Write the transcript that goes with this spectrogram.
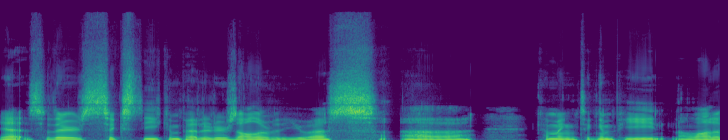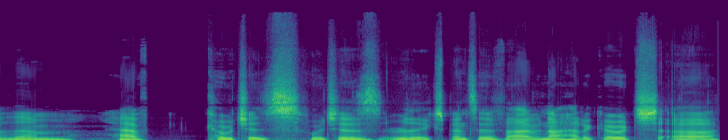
Yeah, so there's 60 competitors all over the U.S. Uh, coming to compete. A lot of them have coaches, which is really expensive. I've not had a coach. Uh,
